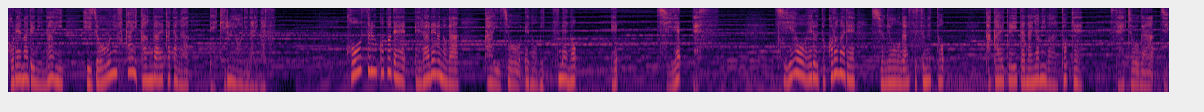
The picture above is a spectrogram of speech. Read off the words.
これまでにない非常に深い考え方ができるようになります。こうすることで得られるのが会場への三つ目の絵知恵です。知恵を得るところまで修行が進むと抱えていた悩みは解け成長が実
